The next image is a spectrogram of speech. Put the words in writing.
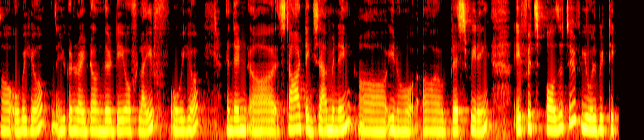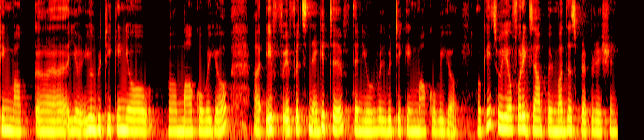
uh, over here. You can write down the day of life over here and then uh, start examining, uh, you know, uh, breastfeeding. If it's positive, you will be ticking mark, uh, you, you'll be ticking your uh, mark over here. Uh, if, if it's negative, then you will be ticking mark over here. Okay, so here, for example, mother's preparation.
